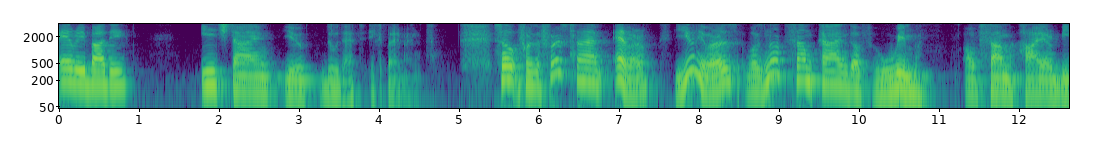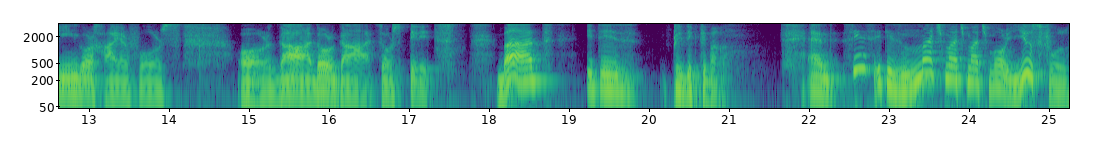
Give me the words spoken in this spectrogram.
everybody each time you do that experiment. So for the first time ever, universe was not some kind of whim of some higher being or higher force or God or gods or spirits, but it is predictable. And since it is much, much, much more useful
